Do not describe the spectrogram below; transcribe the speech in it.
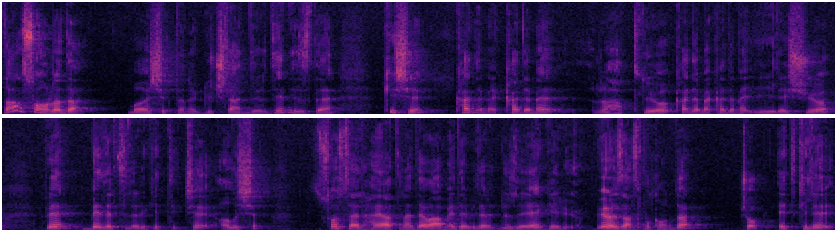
Daha sonra da bağışıklığını güçlendirdiğinizde kişi kademe kademe rahatlıyor, kademe kademe iyileşiyor ve belirtileri gittikçe alışıp sosyal hayatına devam edebilir düzeye geliyor. Biyorezans bu konuda çok etkili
